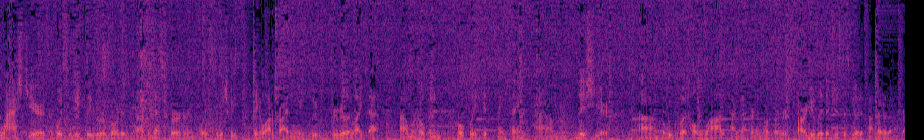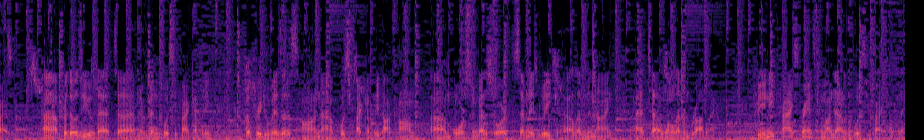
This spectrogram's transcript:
Last year, the Boise Weekly, we were voted uh, the best burger in Boise, which we, take a lot of pride in. We, we, we really like that. Um, we're hoping, hopefully, to get the same thing um, this year. Um, but we put a lot of time and effort into our burgers. Arguably, they're just as good, if not better, than our fries. Uh, for those of you that uh, have never been to the Boise Fry Company, feel free to visit us on uh, boisefrycompany.com um, or swing by the store seven days a week, uh, 11 to 9, at uh, 111 Broadway. For unique fry experience, come on down to the Boise Fry Company.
